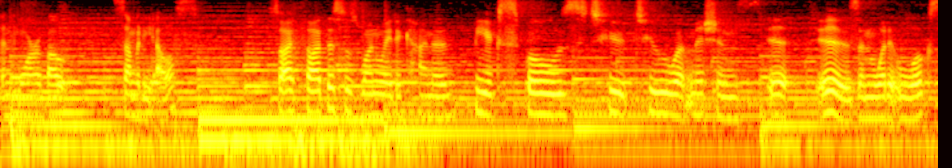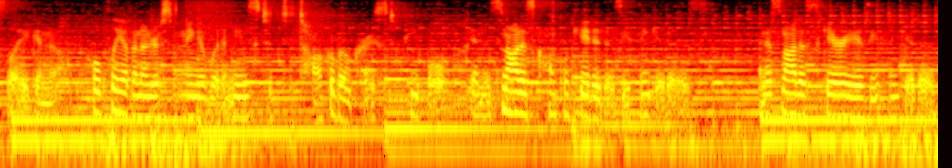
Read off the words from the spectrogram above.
and more about somebody else. So I thought this was one way to kind of be exposed to, to what missions it is and what it looks like and hopefully have an understanding of what it means to, to talk about Christ to people. And it's not as complicated as you think it is. And it's not as scary as you think it is.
